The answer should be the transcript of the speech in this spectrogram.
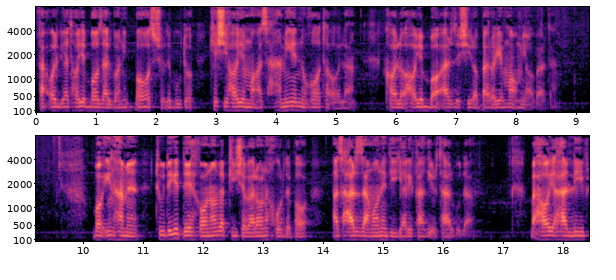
فعالیت های بازرگانی باز شده بود و کشی های ما از همه نقاط عالم کالاهای با ارزشی را برای ما می آوردن. با این همه توده دهقانان و پیشوران پا از هر زمان دیگری فقیرتر بودند. بهای هر لیور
